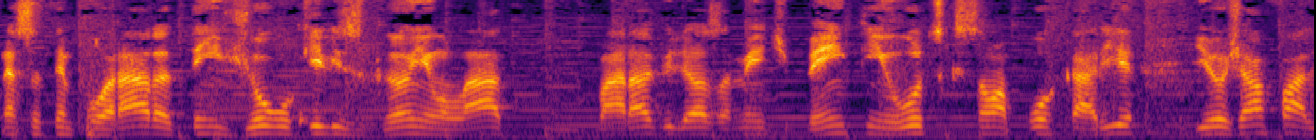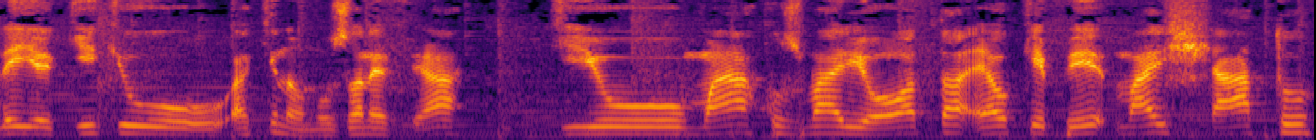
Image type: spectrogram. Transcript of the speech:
nessa temporada. Tem jogo que eles ganham lá maravilhosamente bem, tem outros que são uma porcaria e eu já falei aqui que o, aqui não, no Zona FA, que o Marcos Mariota é o QB mais chato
